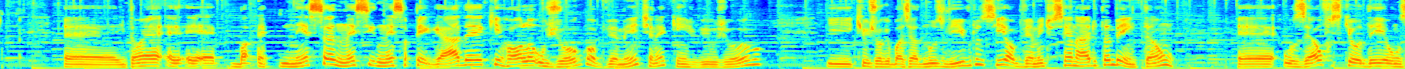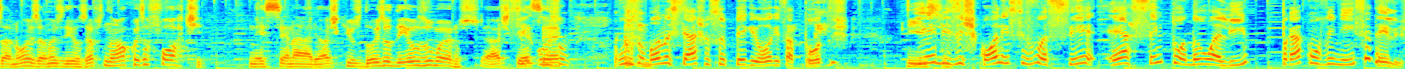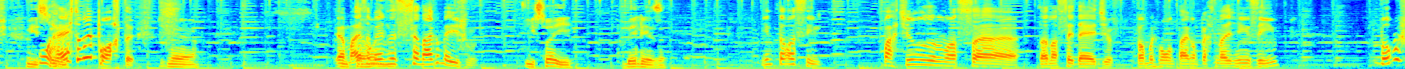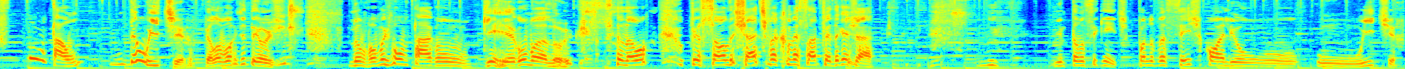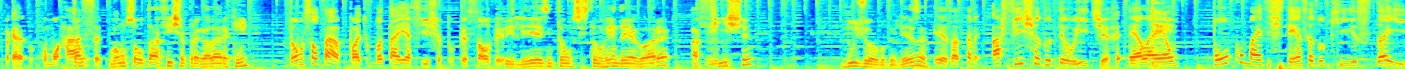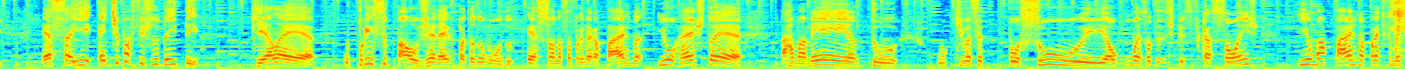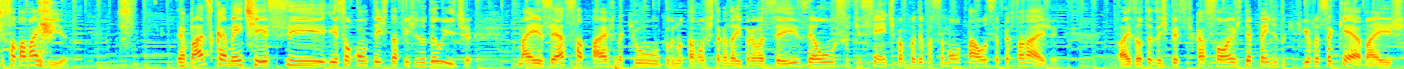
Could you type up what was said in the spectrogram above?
É, então é, é, é, é, nessa, nesse, nessa pegada é que rola o jogo, obviamente, né? Quem viu o jogo, e que o jogo é baseado nos livros, e obviamente o cenário também. Então, é, os elfos que odeiam os anões, os anões odeiam os elfos, não é uma coisa forte nesse cenário. Eu acho que os dois odeiam os humanos. Eu acho que Sim, essa os, é... os humanos se acham superiores a todos. Isso. E eles escolhem se você é aceito ou não ali pra conveniência deles. Isso o resto não importa. É. É mais então... ou menos nesse cenário mesmo. Isso aí. Beleza. Então, assim, partindo da nossa, da nossa ideia de vamos montar um personagemzinho, vamos montar um, um The Witcher, pelo amor de Deus. Não vamos montar um guerreiro humano, senão o pessoal do chat vai começar a pedrejar. Então é o seguinte, quando você escolhe um, um Witcher pra, como então, raça. Então, vamos soltar a ficha pra galera aqui? Vamos soltar, pode botar aí a ficha pro pessoal ver. Beleza, então vocês estão vendo aí agora a uhum. ficha do jogo, beleza? Exatamente. A ficha do The Witcher, ela é um pouco mais extensa do que isso daí. Essa aí é tipo a ficha do D&D, que ela é o principal genérico para todo mundo, é só nessa primeira página e o resto é armamento, o que você possui, algumas outras especificações e uma página praticamente só para magia. É basicamente esse, esse é o contexto da ficha do The Witcher. Mas essa página que o Bruno tá mostrando aí para vocês é o suficiente para poder você montar o seu personagem. As outras especificações depende do que você quer, mas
